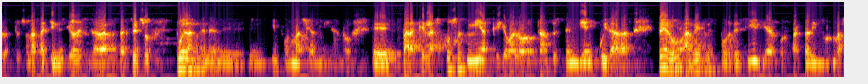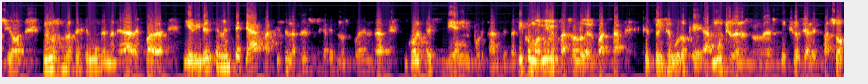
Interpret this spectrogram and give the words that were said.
las personas a quienes yo decida darles acceso, puedan tener eh, eh, información mía, ¿no? Eh, para que las cosas mías que yo valoro tanto estén bien cuidadas. Pero a veces por desidia, por falta de información, no nos protegemos de manera adecuada y evidentemente ya a partir de las redes sociales nos pueden dar golpes bien importantes. Así como a mí me pasó lo del WhatsApp, que estoy seguro que a muchos de nuestros escuchos ya les pasó,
